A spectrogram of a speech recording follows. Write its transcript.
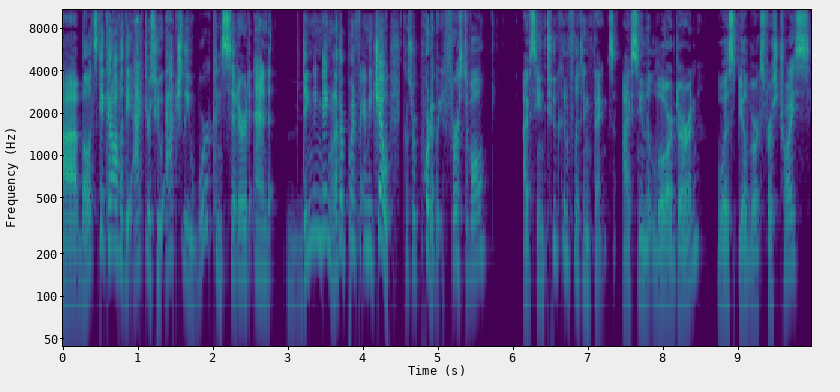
Uh, but let's kick it off with the actors who actually were considered. And ding, ding, ding, another point for Amy Jo. Because reportedly, first of all, I've seen two conflicting things. I've seen that Laura Dern was Spielberg's first choice,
